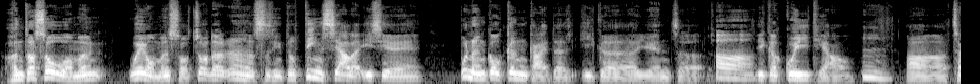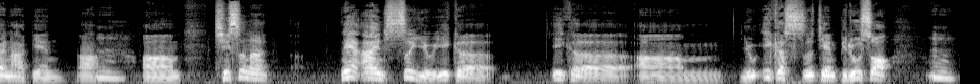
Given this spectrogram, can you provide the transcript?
很多时候我们为我们所做的任何事情都定下了一些不能够更改的一个原则，啊一个规条，嗯。啊、在那边啊，嗯。啊、其实呢，恋爱是有一个一个啊、有一个时间，比如说，嗯。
